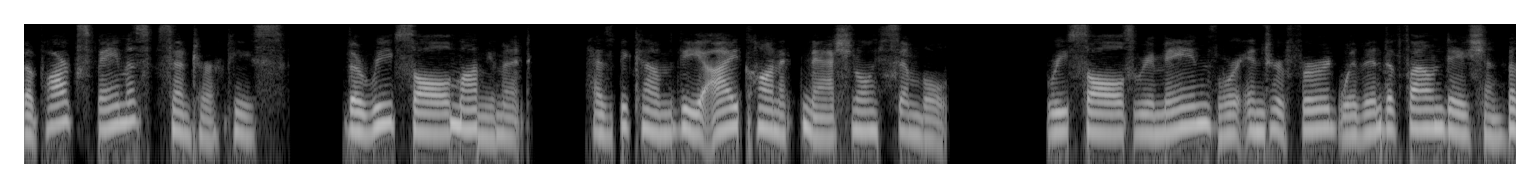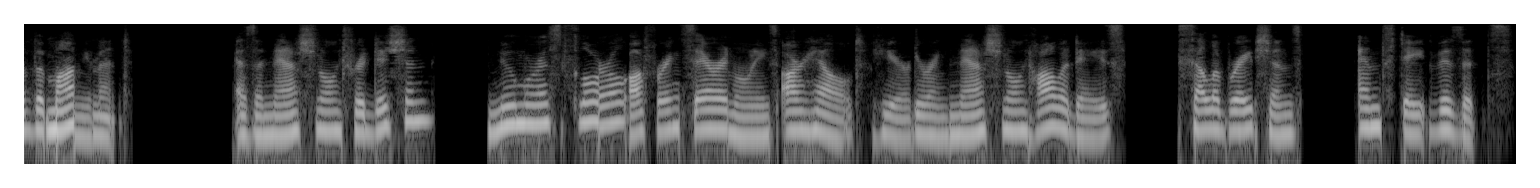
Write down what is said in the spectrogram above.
The park's famous centerpiece, the Rizal Monument, has become the iconic national symbol. Rizal's remains were interred within the foundation of the monument. As a national tradition, numerous floral offering ceremonies are held here during national holidays, celebrations, and state visits.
